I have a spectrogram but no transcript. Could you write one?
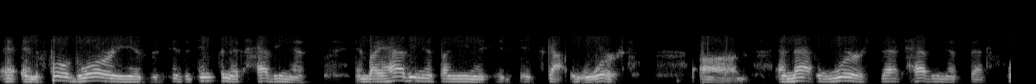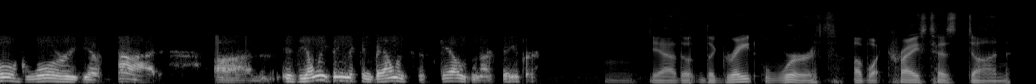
and, and, full glory is is an infinite heaviness. And by heaviness, I mean it, it, it's got worth. Um, and that worth, that heaviness, that full glory of God um, is the only thing that can balance the scales in our favor. Hmm. Yeah, the the great worth of what Christ has done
